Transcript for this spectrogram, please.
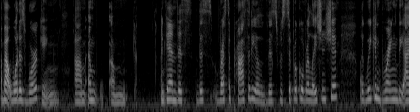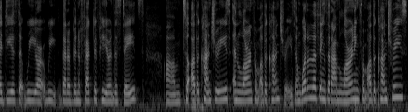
about what is working. Um, and um, again, this this reciprocity or this reciprocal relationship, like we can bring the ideas that we are we that have been effective here in the states. Um, to other countries and learn from other countries. And one of the things that I'm learning from other countries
